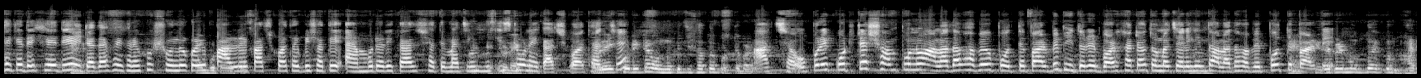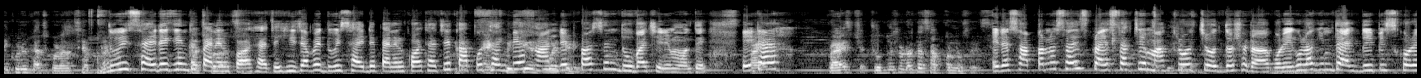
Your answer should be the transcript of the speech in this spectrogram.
থেকে দেখিয়ে দিই এটা দেখো এখানে খুব সুন্দর করে পার্লের কাজ। করা থাকবে সাথে এমব্রয়ডারি কাজ সাথে ম্যাচিং Stone এর স্টোনে কাজ। করা থাকছে। কোটিটা অন্য কিছুর সাথেও করতে পারবে। আচ্ছা উপরে কোটিটা সম্পূর্ণ আলাদাভাবেও পরতে পারবে ভিতরের বরখাটাও তোমরা চাইলে কিন্তু আলাদাভাবে পড়তে পারবে। হিজাবের মধ্যে একদম ভারী করে কাজ করা আছে আপনার? দুই সাইডে কিন্তু প্যানেল করা আছে। করা হিজাবে দুই সাইডে প্যানেল করা আছে। কাপড় থাকবে piece Dubai hundred percent Dubai চেরির মধ্যে। এটা প্রাইস 1400 টাকা 56 সাইজ এটা প্রাইস থাকছে মাত্র চোদ্দশো টাকা। করে। এগুলো কিন্তু এক দুই পিস করে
